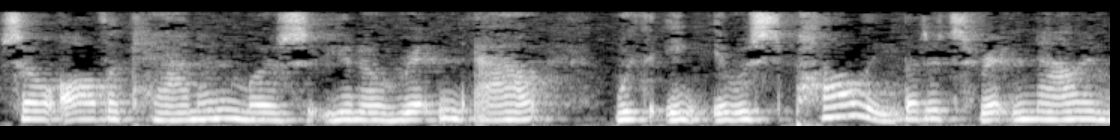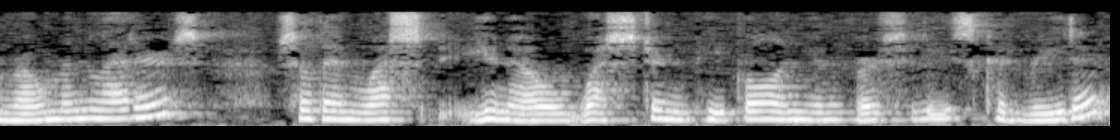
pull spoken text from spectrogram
so all the canon was, you know, written out with it was Pali, but it's written out in Roman letters. So then, West, you know, Western people and universities could read it.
